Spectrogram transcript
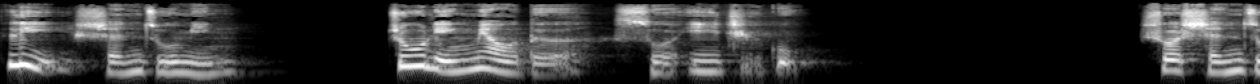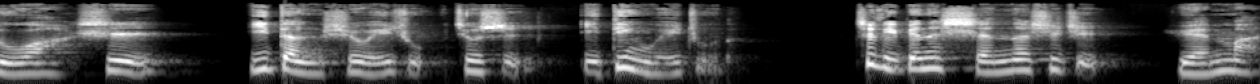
立神足名，诸灵妙德所依止故。”说神足啊，是以等时为主，就是以定为主的。这里边的神呢，是指圆满；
